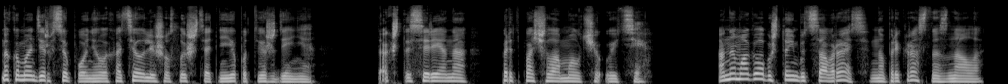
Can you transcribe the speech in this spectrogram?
Но командир все понял и хотел лишь услышать от нее подтверждение. Так что Сирена предпочла молча уйти. Она могла бы что-нибудь соврать, но прекрасно знала,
